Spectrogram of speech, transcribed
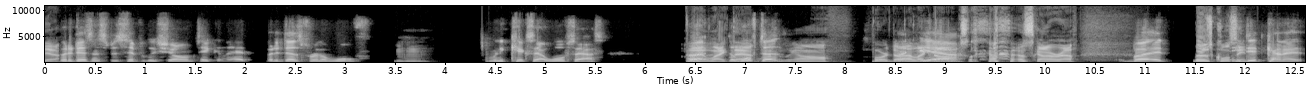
Yeah. But it doesn't specifically show him taking the head, but it does for the wolf hmm when he kicks that wolf's ass. I But didn't like the that. wolf does- Oh, poor dog. I like yeah. dogs. that was kind of rough, But it, but it was a cool he scene. did kind of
